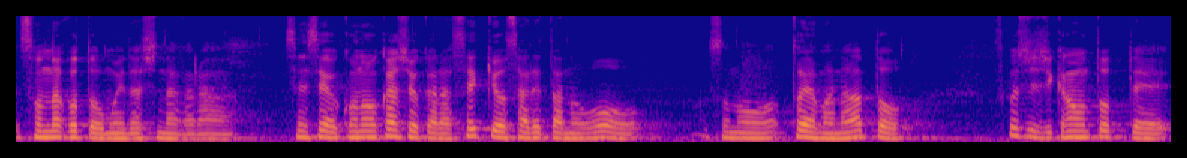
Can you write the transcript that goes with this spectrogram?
ー、そんなことを思い出しながら先生がこの箇所から説教されたのをその富山の後少し時間をとって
